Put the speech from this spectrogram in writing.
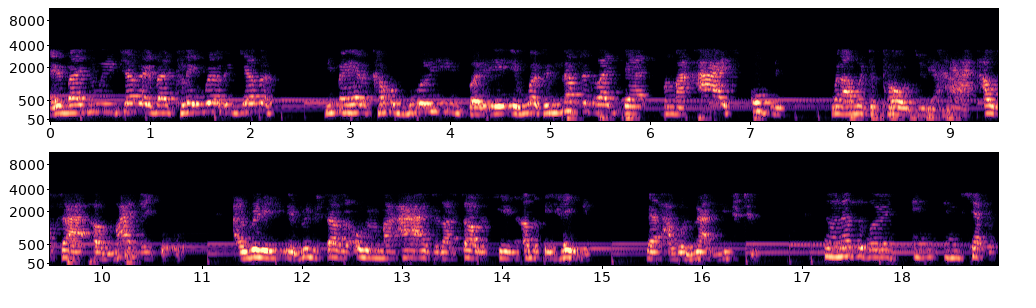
Everybody knew each other, everybody played well together. We may have a couple bullies, but it, it wasn't nothing like that when my eyes opened when I went to Paul Junior High outside of my neighborhood. I really, it really started opening my eyes and I started seeing other behaviors that I was not used to. So in other words, in, in Shepherd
